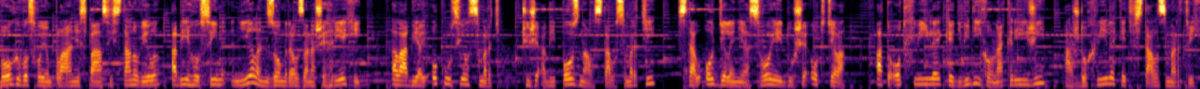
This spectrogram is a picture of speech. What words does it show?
Boh vo svojom pláne spásy stanovil, aby jeho syn nielen zomrel za naše hriechy, ale aby aj okúsil smrť čiže aby poznal stav smrti, stav oddelenia svojej duše od tela, a to od chvíle, keď vydýchol na kríži, až do chvíle, keď vstal z mŕtvych.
